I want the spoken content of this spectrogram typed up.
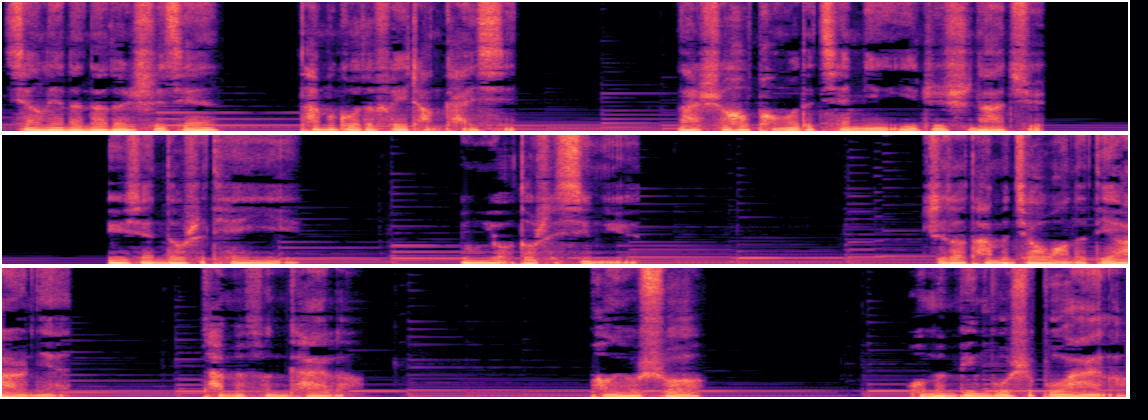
相恋的那段时间，他们过得非常开心。那时候，朋友的签名一直是那句：“遇见都是天意，拥有都是幸运。”直到他们交往的第二年，他们分开了。朋友说：“我们并不是不爱了。”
